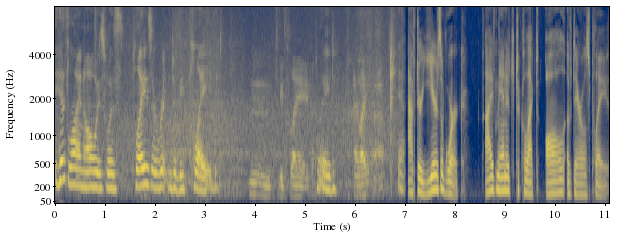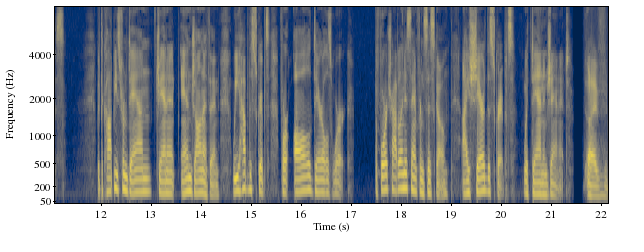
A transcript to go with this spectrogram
His line always was plays are written to be played. Hmm, to be played. Played. I like that. Yeah. After years of work, I've managed to collect all of Daryl's plays. With the copies from Dan, Janet, and Jonathan, we have the scripts for all Daryl's work. Before traveling to San Francisco, I shared the scripts with Dan and Janet. I've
